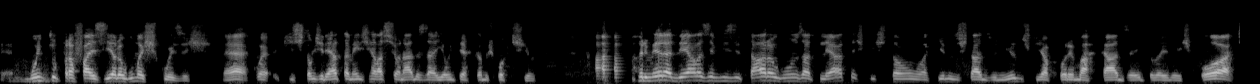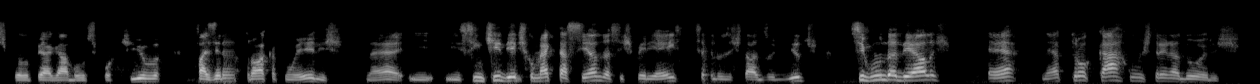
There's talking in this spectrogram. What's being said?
é, muito para fazer algumas coisas, né? Que estão diretamente relacionadas aí ao intercâmbio esportivo. A primeira delas é visitar alguns atletas que estão aqui nos Estados Unidos, que já foram embarcados aí pela ID Esporte, pelo PH Bolsa Esportiva, fazer a troca com eles, né? E, e sentir deles como é que está sendo essa experiência nos Estados Unidos. Segunda delas é né, trocar com os treinadores,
